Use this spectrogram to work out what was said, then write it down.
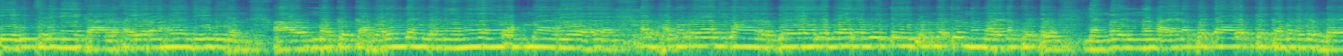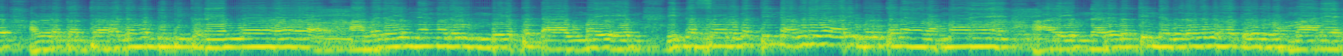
ജീവിച്ചതിനേക്കാൾ ഹൈറായ ജീവിതം ആ ഉമ്മക്ക് കബറിൽ നൽകണേ റഹ്മാനെ അർഹമുറാഹിമായ റബ്ബേ വീട്ട് കുടുംബത്തിൽ നിന്ന് മരണപ്പെട്ട്. ഞങ്ങളിൽ നിന്ന് മരണപ്പെട്ടവരൊക്കെ കബറിലുണ്ട്? അവരുടെ കത്തറജ വർദ്ധിപ്പിക്കണേ അല്ലാ. അവരെയും ഞങ്ങളെയും പ്രിയപ്പെട്ട ഉമ്മയെയും നിന്റെ സ്വർഗത്തിന്റെ അവരുകാരിപ്പെടുത്തണേ റഹ്മാനെ. ആരെയും നരകത്തിന്റെ വിറകുകളാക്കരുത് റഹ്മാനെ.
